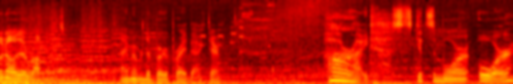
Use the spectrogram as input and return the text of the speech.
No, no, they're Romulans. I remember the bird of prey back there. All right, let's get some more ore.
